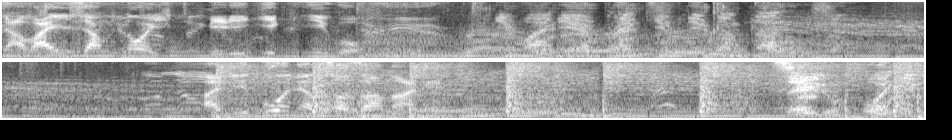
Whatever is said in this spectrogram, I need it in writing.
Давай за мной, береги книгу. Внимание, противник обнаружен. Они гонятся за нами. Цель уходим.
